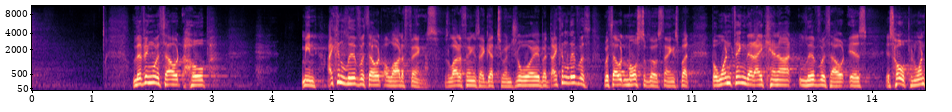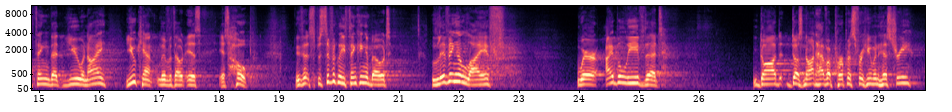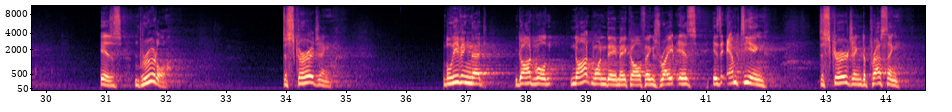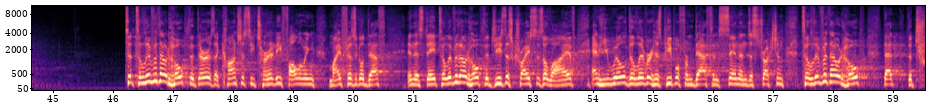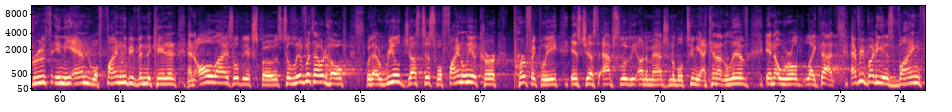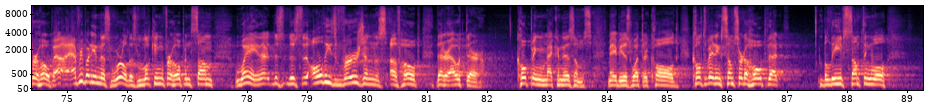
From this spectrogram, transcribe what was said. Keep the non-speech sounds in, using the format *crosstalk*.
Living without hope, I mean, I can live without a lot of things. There's a lot of things I get to enjoy, but I can live with, without most of those things. But, but one thing that I cannot live without is, is hope. And one thing that you and I, you can't live without is, is hope. Specifically thinking about living a life where I believe that God does not have a purpose for human history is brutal, discouraging. Believing that God will not one day make all things right is, is emptying, discouraging, depressing. To, to live without hope that there is a conscious eternity following my physical death in this day, to live without hope that Jesus Christ is alive and he will deliver his people from death and sin and destruction, to live without hope that the truth in the end will finally be vindicated and all lies will be exposed, to live without hope that real justice will finally occur perfectly is just absolutely unimaginable to me. I cannot live in a world like that. Everybody is vying for hope. Everybody in this world is looking for hope in some way. There's, there's all these versions of hope that are out there. Coping mechanisms, maybe, is what they're called. Cultivating some sort of hope that believes something will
